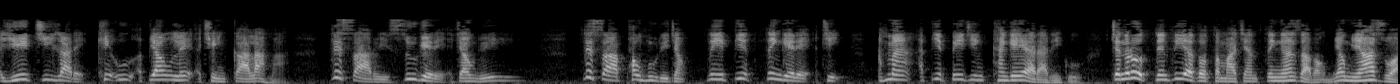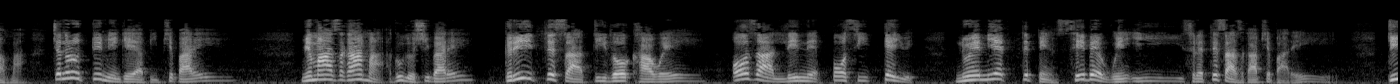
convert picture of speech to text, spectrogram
အရေးကြီးလာတဲ့ခေဦးအပြောင်းအလဲအချိန်ကာလမှာသစ္စာတွေစူးခဲ့တဲ့အကြောင်းတွေသစ္စာဖောက်မှုတွေကြောင့်သေပြစ်သင့်ခဲ့တဲ့အထိအမှန်အပြစ်ပေးခြင်းခံခဲ့ရတာတွေကိုကျွန်တော်သင်သိရသောတမန်ကျန်သင်ခန်းစာပေါင်းမြောက်များစွာမှာကျွန်တော်တွေ့မြင်ခဲ့ရပြီဖြစ်ပါတယ်မြန်မာစကားမှာအခုလိုရှိပါတယ်ဂရိသစ္စာတည်သောခါဝဲဩဇာလေးနဲ့ပေါ်စီတက်၍ ຫນွေမြက်တစ်ပင်ဆေးဘက်ဝင်ဤဆိုတဲ့သစ္စာစကားဖြစ်ပါတယ်ဒီ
